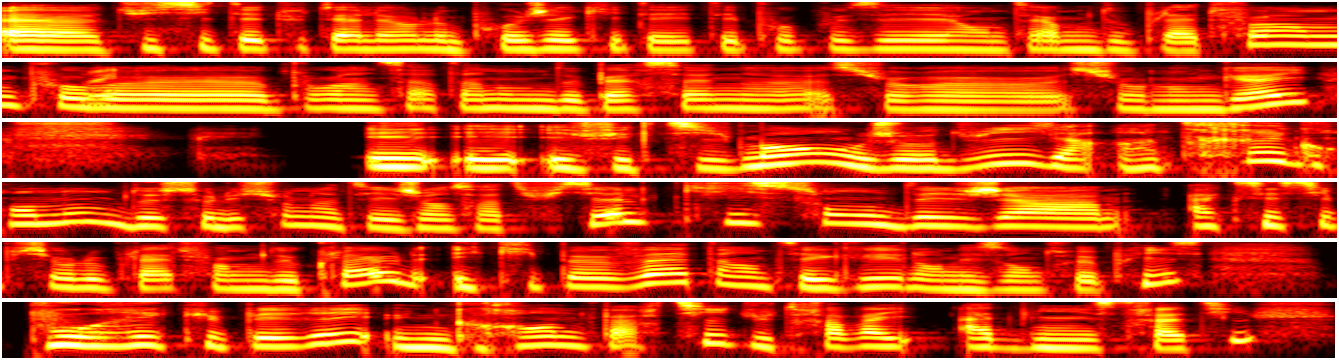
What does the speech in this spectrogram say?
Euh, tu citais tout à l'heure le projet qui t'a été proposé en termes de plateforme pour, Oui. euh, pour un certain nombre de personnes sur, sur Longueuil. Et, et effectivement, aujourd'hui, il y a un très grand nombre de solutions d'intelligence artificielle qui sont déjà accessibles sur le plateforme de cloud et qui peuvent être intégrées dans les entreprises pour récupérer une grande partie du travail administratif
